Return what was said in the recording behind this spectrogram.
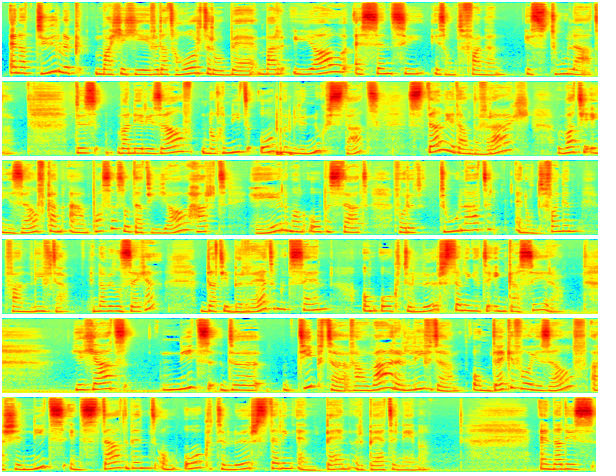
En natuurlijk mag je geven, dat hoort er ook bij, maar jouw essentie is ontvangen, is toelaten. Dus wanneer je zelf nog niet open genoeg staat, stel je dan de vraag wat je in jezelf kan aanpassen zodat jouw hart helemaal open staat voor het toelaten en ontvangen van liefde. En dat wil zeggen dat je bereid moet zijn om ook teleurstellingen te incasseren. Je gaat niet de diepte van ware liefde ontdekken voor jezelf als je niet in staat bent om ook teleurstelling en pijn erbij te nemen. En dat is,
